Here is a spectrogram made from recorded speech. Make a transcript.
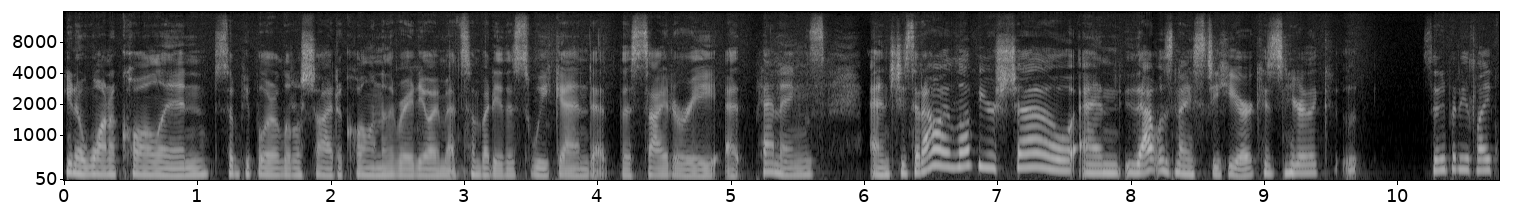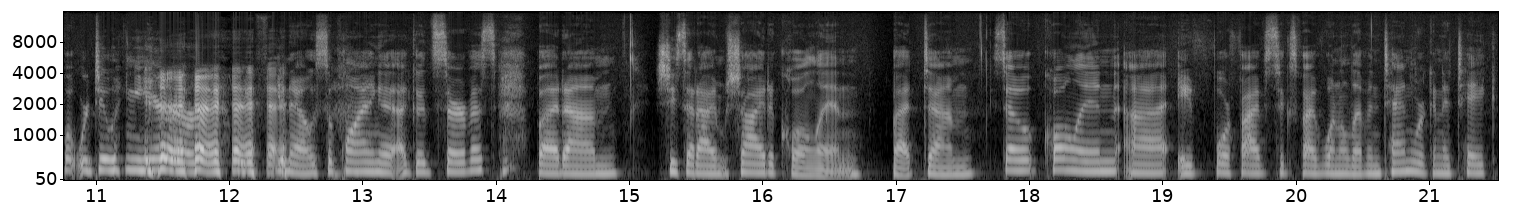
you know, want to call in, some people are a little shy to call in on the radio. I met somebody this weekend at the cidery at Pennings, and she said, "Oh, I love your show," and that was nice to hear because you're like. Does anybody like what we're doing here? Or, you know, supplying a, a good service. But um, she said, I'm shy to call in. But um, so call in uh, 845 651 1110. We're going to take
